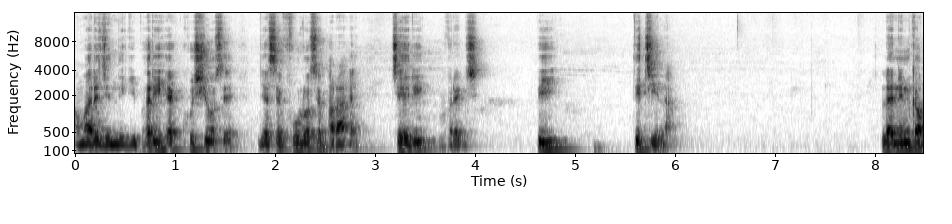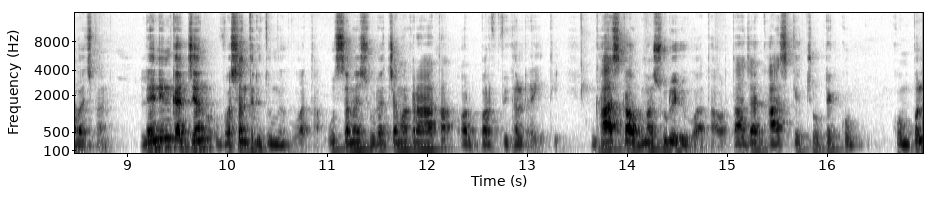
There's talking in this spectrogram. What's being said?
हमारी ज़िंदगी भरी है खुशियों से, जैसे फूलों से भरा है चेरी वृक्ष। पी. तिचिना। लेनिन का बचपन। लेनिन का जन्म वसंत ऋतु में हुआ था। उस समय सूरज चमक रहा था और बर्फ़ पिघल रही थी। घास का उगना शुरू ही हुआ था और ताज़ा घास के छोटे कोम्पल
